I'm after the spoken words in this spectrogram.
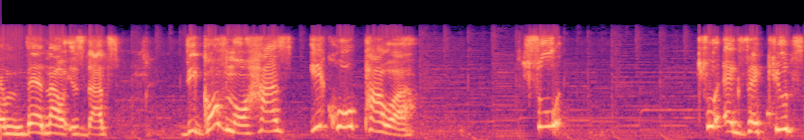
um, there now is that the governor has equal power to to execute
